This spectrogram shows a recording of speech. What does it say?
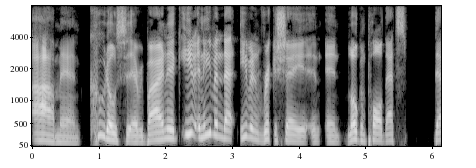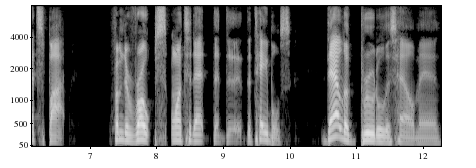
Ah, man, kudos to everybody, and, it, even and even that, even Ricochet and, and Logan Paul, that's that spot from the ropes onto that the, the, the tables, that looked brutal as hell, man.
